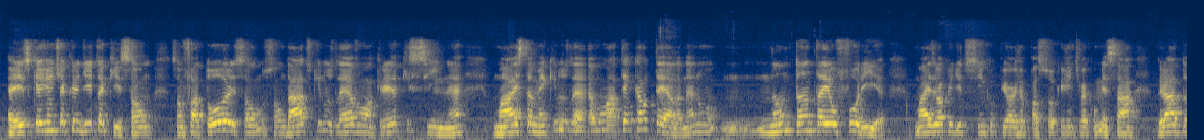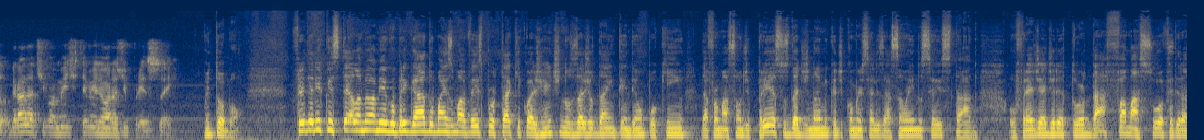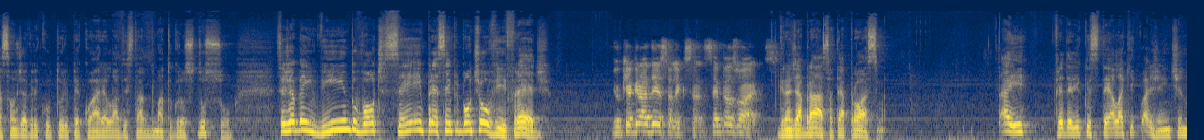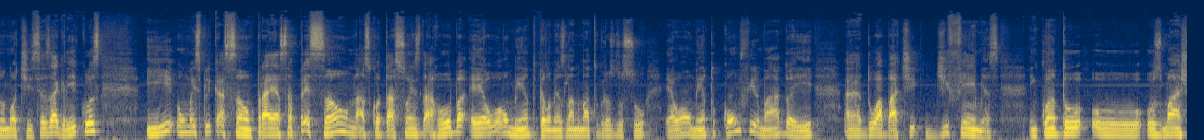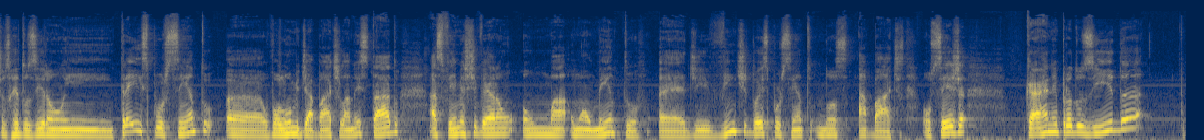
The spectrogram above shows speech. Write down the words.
É isso que a gente acredita aqui. São, são fatores, são, são dados que nos levam a crer que sim, né? Mas também que nos levam a ter cautela, né? Não, não tanta euforia. Mas eu acredito sim que o pior já passou, que a gente vai começar gradu, gradativamente a ter melhoras de preços aí. Muito bom. Frederico Estela, meu amigo, obrigado mais uma vez por estar aqui com a gente, nos ajudar a entender um pouquinho da formação de preços, da dinâmica de comercialização aí no seu estado. O Fred é diretor da FAMASU, a Federação de Agricultura e Pecuária lá do estado do Mato Grosso do Sul. Seja bem-vindo, volte sempre, é sempre bom te ouvir, Fred. Eu que agradeço, Alexandre, sempre às ordens. Grande abraço, até a próxima. Tá aí, Frederico Estela aqui com a gente no Notícias Agrícolas. E uma explicação para essa pressão nas cotações da arroba é o aumento, pelo menos lá no Mato Grosso do Sul, é o aumento confirmado aí uh, do abate de fêmeas. Enquanto o, os machos reduziram em 3% uh, eh, o volume de abate lá no estado, as fêmeas tiveram uma, um aumento uh, de 22% nos abates. Ou seja, carne produzida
